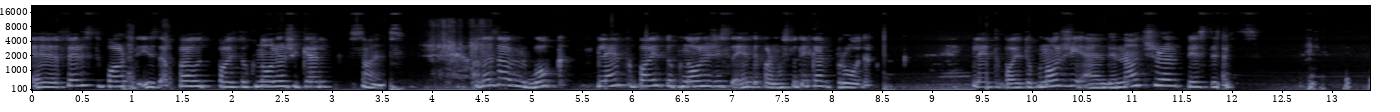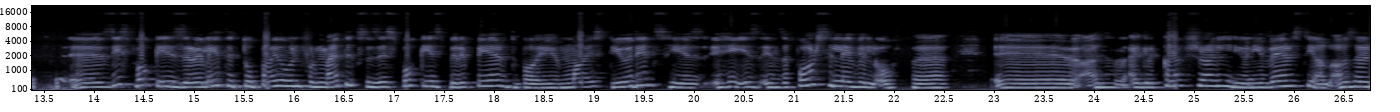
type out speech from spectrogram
Uh, first part is about biotechnological science. Another book, plant biotechnologies and pharmaceutical products. Plant biotechnology and natural pesticides. Uh, this book is related to bioinformatics. This book is prepared by my students. He is he is in the fourth level of uh, uh, agricultural university Al Azhar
